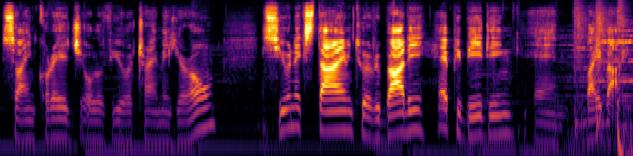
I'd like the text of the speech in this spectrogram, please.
So I encourage all of you to try and make your own. See you next time to everybody. Happy beading and bye bye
